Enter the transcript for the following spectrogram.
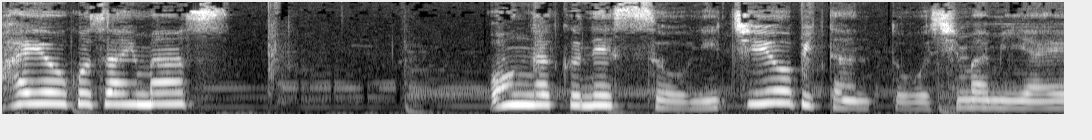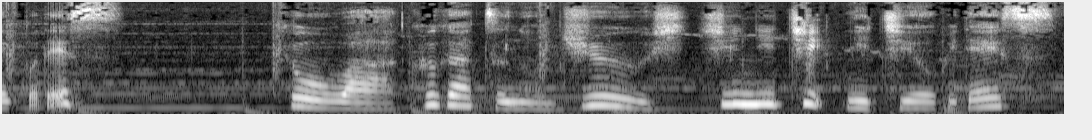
はようございます。音楽熱奏日曜日担当島宮英子です。今日は9月の17日日曜日です。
